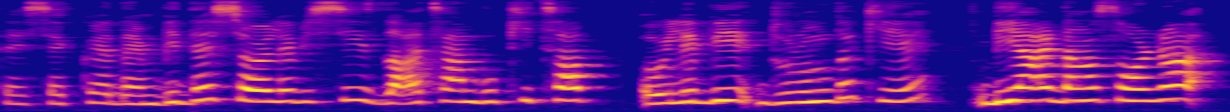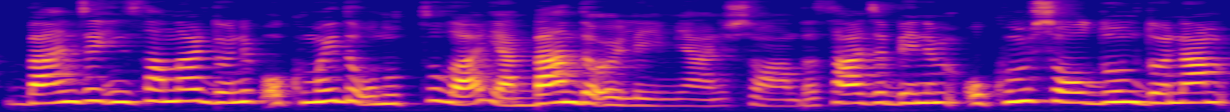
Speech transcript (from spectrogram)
Teşekkür ederim. Bir de şöyle bir şey zaten bu kitap öyle bir durumda ki bir yerden sonra bence insanlar dönüp okumayı da unuttular. Yani ben de öyleyim yani şu anda. Sadece benim okumuş olduğum dönem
